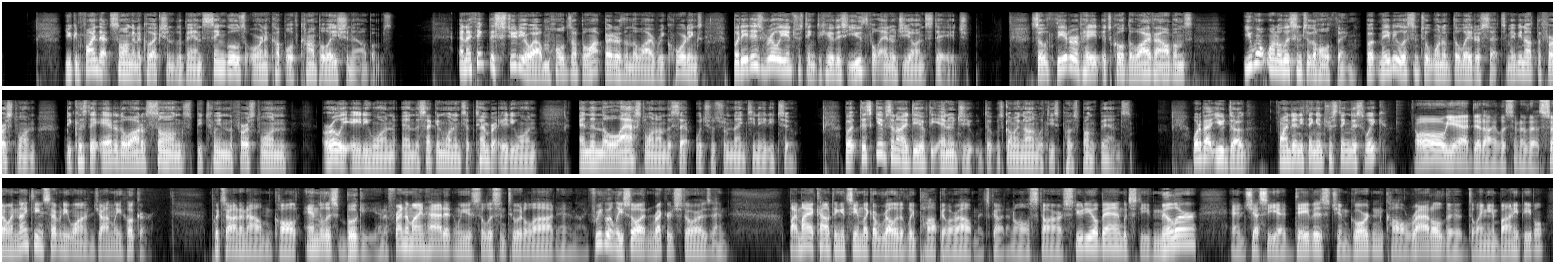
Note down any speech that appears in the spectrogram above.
You can find that song in a collection of the band's singles or in a couple of compilation albums. And I think this studio album holds up a lot better than the live recordings, but it is really interesting to hear this youthful energy on stage. So, Theatre of Hate, it's called the live albums. You won't want to listen to the whole thing, but maybe listen to one of the later sets. Maybe not the first one, because they added a lot of songs between the first one, early 81, and the second one in September 81, and then the last one on the set, which was from 1982. But this gives an idea of the energy that was going on with these post punk bands. What about you, Doug? Find anything interesting this week? Oh, yeah, did I? Listen to this. So in 1971, John Lee Hooker puts out an album called Endless Boogie. And a friend of mine had it, and we used to listen to it a lot. And I frequently saw it in record stores. And by my accounting, it seemed like a relatively popular album. It's got an all star studio band with Steve Miller and Jesse Ed Davis, Jim Gordon, Carl Radle, the Delaney and Bonnie people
